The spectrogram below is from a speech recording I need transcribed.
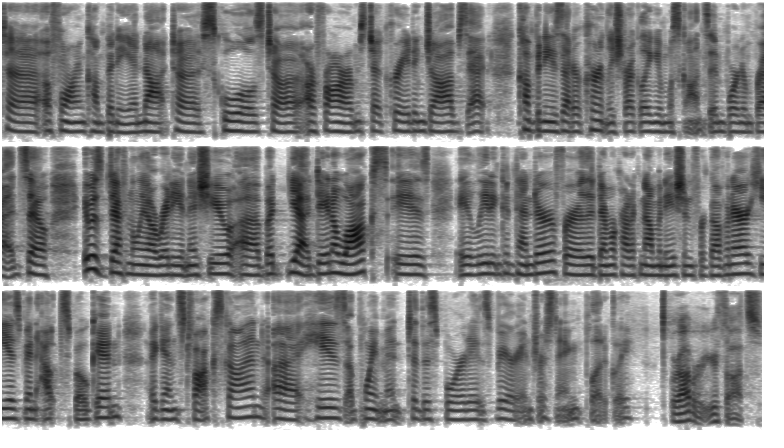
to a foreign company and not to schools, to our farms, to creating jobs at companies that are currently struggling in Wisconsin, born and bred. So it was definitely already an issue. Uh, but yeah, Dana Wachs is a leading contender for the Democratic nomination for governor. He has been outspoken against Foxconn. Uh, his appointment to this board is very interesting politically. Robert, your thoughts?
